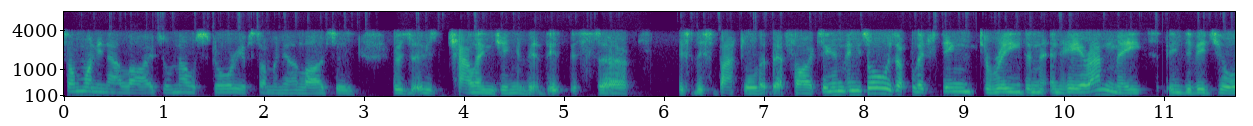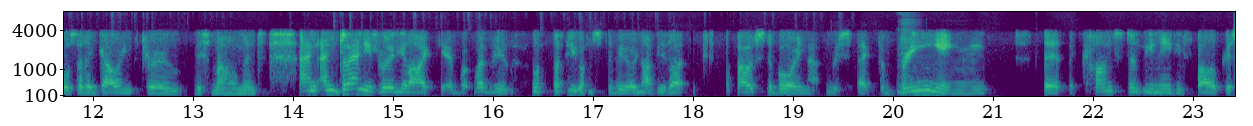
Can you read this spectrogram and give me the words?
someone in our lives or know a story of someone in our lives who's, who's, who's challenging this uh, this, this battle that they're fighting. And, and it's always uplifting to read and, and, hear and meet individuals that are going through this moment. And, and Glenn is really like, uh, whether he, whether he wants to be or not, he's like a poster boy in that respect for bringing the, the constantly needed focus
